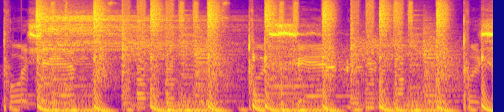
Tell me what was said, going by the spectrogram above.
Push it, push it, push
